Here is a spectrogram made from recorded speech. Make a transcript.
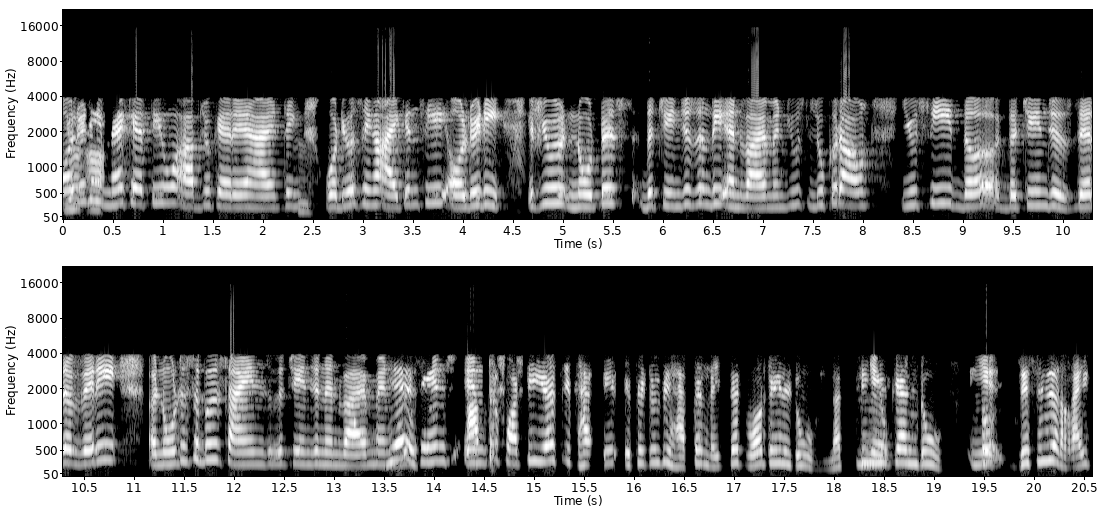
Already मैं कहती हूँ आप जो कह रहे हैं I think what you're saying I can see already if you notice the changes in the environment you look around you see the the changes there are very noticeable since the change in environment change in forty after if years if ha- if it will be happen like that what will do? Nothing yes. you can do. So yes. this is the right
